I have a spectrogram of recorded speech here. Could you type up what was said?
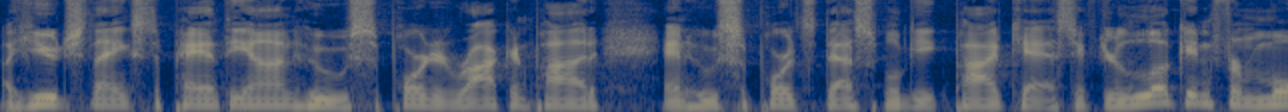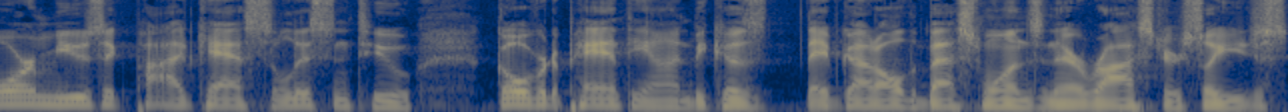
a huge thanks to Pantheon who supported Rockin' Pod and who supports Decibel Geek Podcast. If you're looking for more music podcasts to listen to, go over to Pantheon because they've got all the best ones in their roster. So you just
